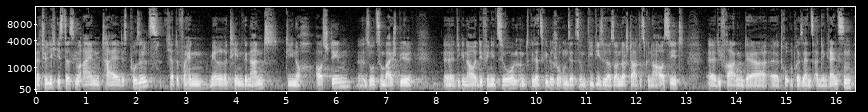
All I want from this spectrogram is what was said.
Natürlich ist das nur ein Teil des Puzzles. Ich hatte vorhin mehrere Themen genannt, die noch ausstehen. Äh, So zum Beispiel äh, die genaue Definition und gesetzgeberische Umsetzung, wie dieser Sonderstatus genau aussieht äh, die Fragen der Truppenpräsenz an den Grenzen und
